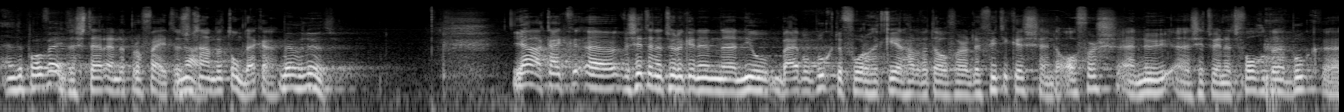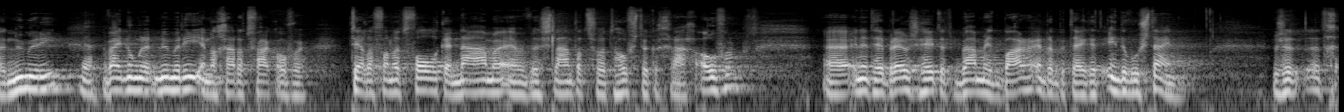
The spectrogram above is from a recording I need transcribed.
en de profeet. De ster en de profeet. Dus nou, we gaan het ontdekken. Ik ben benieuwd. Ja, kijk, uh, we zitten natuurlijk in een uh, nieuw Bijbelboek. De vorige keer hadden we het over Leviticus en de offers. En nu uh, zitten we in het volgende boek, Numeri. Ja. Wij noemen het Numeri en dan gaat het vaak over tellen van het volk en namen. En we slaan dat soort hoofdstukken graag over. in het Hebreeuws heet het Bamidbar en dat betekent in de woestijn. Dus het, het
